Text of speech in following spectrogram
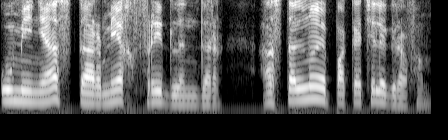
«У меня Стармех Фридлендер, остальное пока телеграфом».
